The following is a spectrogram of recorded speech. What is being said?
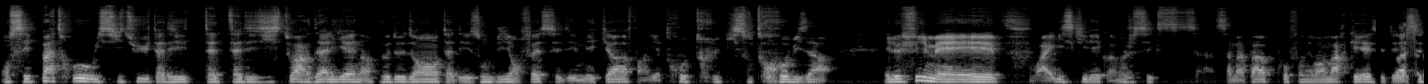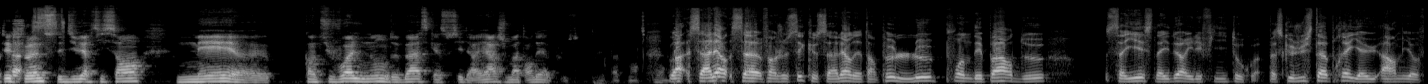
on sait pas trop où il se situe. T'as des, t'as, des histoires d'aliens un peu dedans, t'as des zombies, en fait, c'est des mechas. Enfin, il y a trop de trucs qui sont trop bizarres. Et le film est, ouais, il est ce qu'il est, quoi. Moi, je sais que ça, ça m'a pas profondément marqué. C'était, c'était fun, c'était divertissant. Mais, euh, quand tu vois le nom de base qui est associé derrière, je m'attendais à plus. Je vais pas te mentir. Bah, ça a l'air, ça, enfin, je sais que ça a l'air d'être un peu le point de départ de, ça y est, Snyder, il est finito, quoi. Parce que juste après, il y a eu Army of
